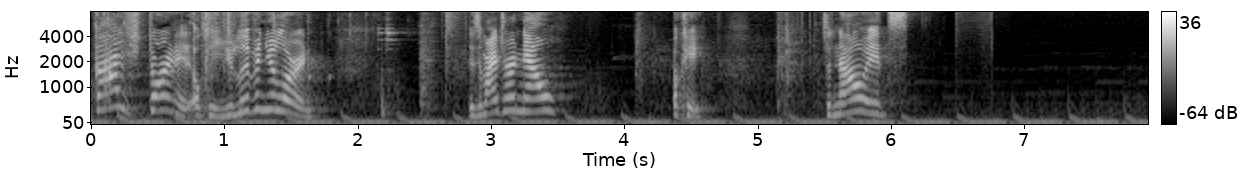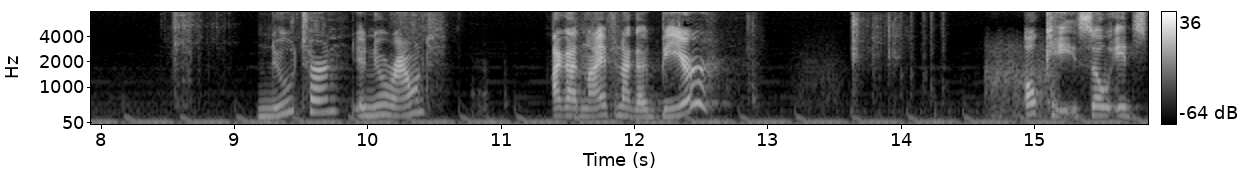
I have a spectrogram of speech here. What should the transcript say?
Gosh darn it. Okay, you live and you learn. Is it my turn now? Okay. So now it's... New turn? A new round? I got knife and I got beer? Okay, so it's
